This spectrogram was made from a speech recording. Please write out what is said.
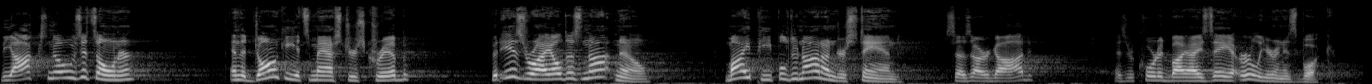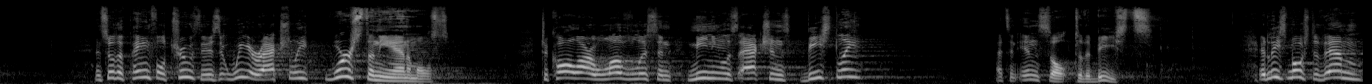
The ox knows its owner, and the donkey its master's crib, but Israel does not know. My people do not understand, says our God, as recorded by Isaiah earlier in his book. And so the painful truth is that we are actually worse than the animals. To call our loveless and meaningless actions beastly, that's an insult to the beasts. At least most of them,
